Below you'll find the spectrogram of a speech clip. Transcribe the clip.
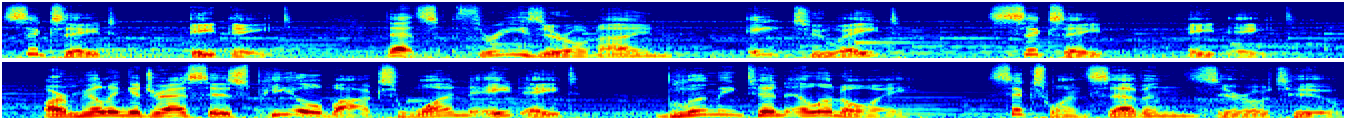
6888. That's 309 828 6888. 8888. Our mailing address is P.O. Box 188, Bloomington, Illinois 61702.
